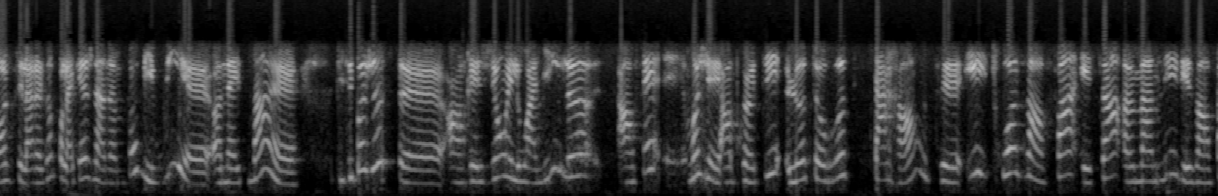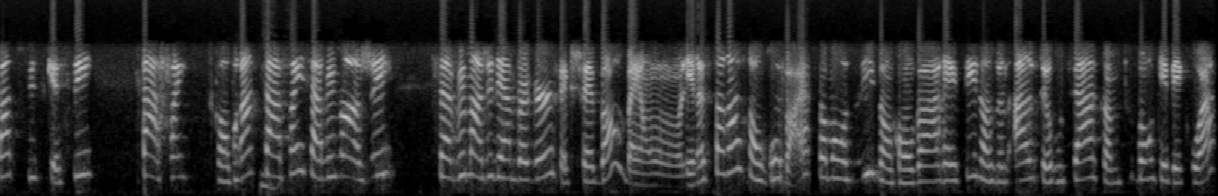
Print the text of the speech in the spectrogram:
Donc, c'est la raison pour laquelle je n'en nomme pas. Mais oui, euh, honnêtement, puis c'est pas juste euh, en région éloignée, là. En fait, euh, moi, j'ai emprunté l'autoroute 40 euh, et trois enfants étant un m'amener des enfants, tu sais ce que c'est? Ça a faim. Tu comprends? Ça a faim, ça veut manger. Ça veut manger des hamburgers. Fait que je fais bon, ben on, les restaurants sont rouverts, comme on dit, donc on va arrêter dans une halte routière comme tout bon Québécois.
